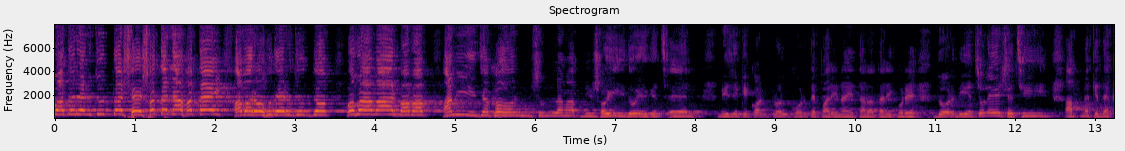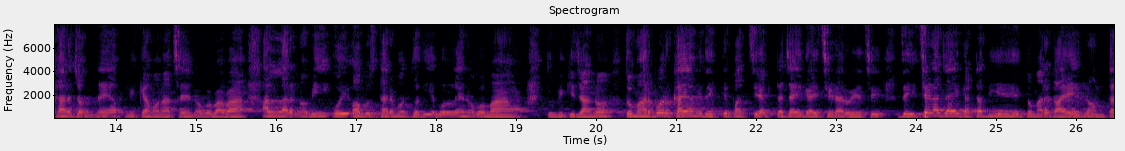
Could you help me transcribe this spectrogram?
বদরের যুদ্ধ শেষ হতে না হতেই আবার ওহুদের যুদ্ধ। ওগো আমার বাবা, আমি যখন শুনলাম আপনি শহীদ হয়ে গেছেন, নিজেকে কন্ট্রোল করতে পারি নাই, তাড়াতাড়ি করে দৌড় দিয়ে চলে এসেছি। আপনাকে দেখার জন্য আপনি কেমন আছেন? ওগো বাবা, আল্লাহর নবী ওই অবস্থার মধ্য দিয়ে বললেন, ওগো মা, তুমি কি জানো, তোমার বোরখায় আমি দেখতে পাচ্ছি একটা জায়গায় ছেঁড়া রয়েছে। যেই ছেঁড়া জায়গাটা দিয়ে তোমার গায়ের রংটা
